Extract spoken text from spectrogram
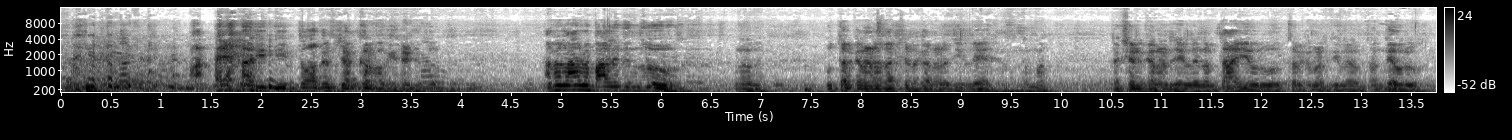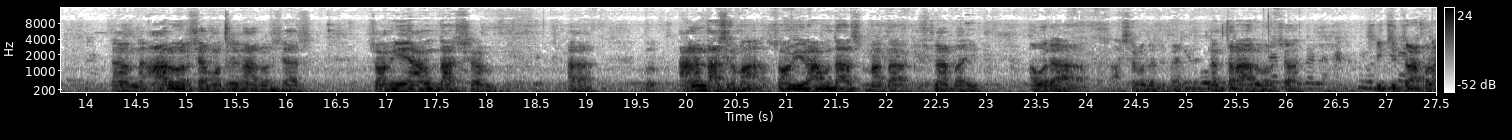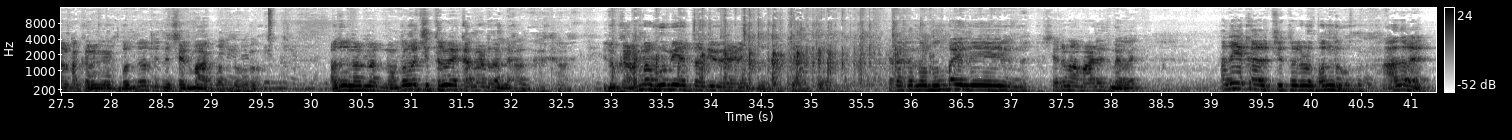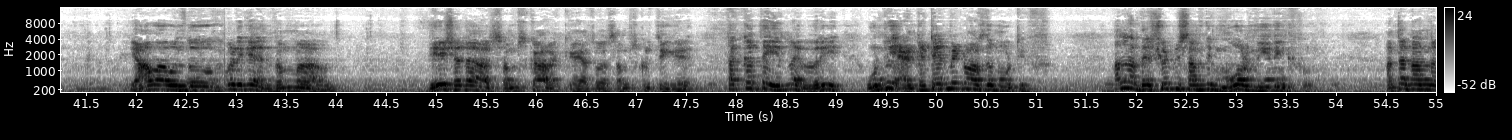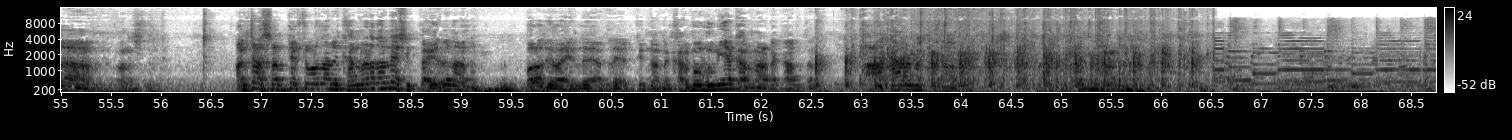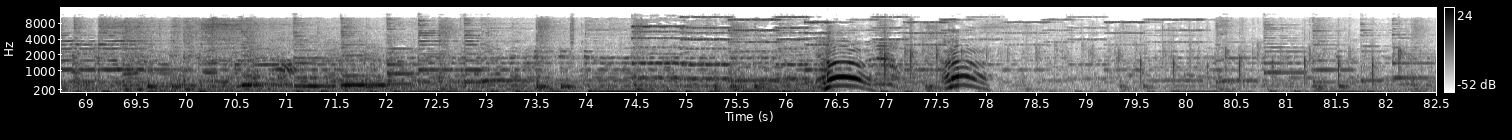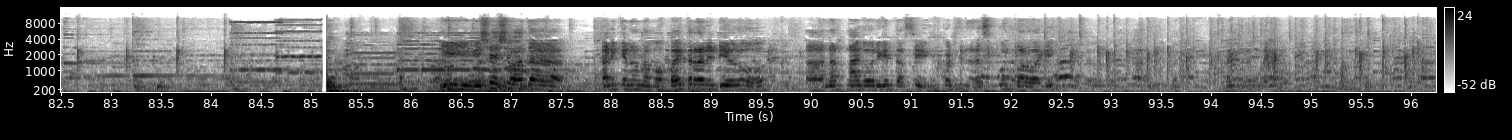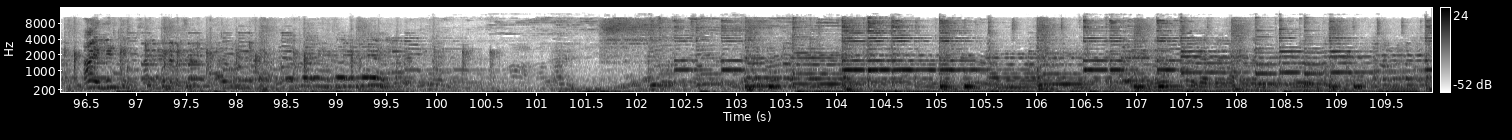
ಆ ರೀತಿ ಇತ್ತು ಅದನ್ನು ಶಂಕರ್ ಬಗ್ಗೆ ಹೇಳಿದ್ದು. ಆಮೇಲೆ ನಾನು ಬಾಲ್ಯದಿಂದಲೂ, ನಾನು ಉತ್ತರ ಕನ್ನಡ, ದಕ್ಷಿಣ ಕನ್ನಡ ಜಿಲ್ಲೆ, ನಮ್ಮ ದಕ್ಷಿಣ ಕನ್ನಡ ಜಿಲ್ಲೆ, ನಮ್ಮ ತಾಯಿಯವರು ಉತ್ತರ ಕನ್ನಡ ಜಿಲ್ಲೆ, ನಮ್ಮ ತಂದೆಯವರು, ನಾನು ಆರು ವರ್ಷ, ಮೊದಲಿನ ಆರು ವರ್ಷ ಸ್ವಾಮಿ ಆನಂದಾಶ್ರಮ ಆನಂದಾಶ್ರಮ, ಸ್ವಾಮಿ ರಾಮದಾಸ್ ಮಾತಾ ಕೃಷ್ಣಾಬಾಯಿ ಅವರ ಆಶ್ರಮದಲ್ಲಿ ಬಂದೆ. ನಂತರ ಆರು ವರ್ಷ ಈ ಚಿತ್ರ ಬಂದು ಅಲ್ಲಿಂದ ಸಿನಿಮಾಗೆ ಬಂದವರು. ಅದು ನನ್ನ ಮೊದಲ ಚಿತ್ರವೇ ಕನ್ನಡದಲ್ಲಿ ಹಾಕ ಇದು ಕರ್ಮಭೂಮಿ ಅಂತ ನೀವು ಹೇಳಿದ್ದು ಯಾಕಂದ್ರೆ ಮುಂಬೈಲಿ ಸಿನಿಮಾ ಮಾಡಿದ ಮೇಲೆ ಅನೇಕ ಚಿತ್ರಗಳು ಬಂದವು. ಆದರೆ ಯಾವ ಒಂದು ಮಕ್ಕಳಿಗೆ ನಮ್ಮ ದೇಶದ ಸಂಸ್ಕಾರಕ್ಕೆ ಅಥವಾ ಸಂಸ್ಕೃತಿಗೆ ತಕ್ಕಂತೆ ಇಲ್ಲ. ಬರೀ only entertainment was the motive ಅಲ್ಲ there should be something more meaningful ಅಂತ ನನ್ನ ಮನಸ್ಸಿನಲ್ಲಿ. ಅಂತ ಸಬ್ಜೆಕ್ಟ್ಗಳು ನನಗೆ ಕನ್ನಡದಲ್ಲೇ ಸಿಗ್ತಾ ಇಲ್ಲ ನಾನು ಬರೋದಿಲ್ಲ, ಇಲ್ಲೇ ಅಲ್ಲೇ ನನ್ನ ಕರ್ಮಭೂಮಿಯ ಕರ್ನಾಟಕ ಅಂತ ಆ ಕಾರಣಕ್ಕೆ ನಾವು ಈ ವಿಶೇಷವಾದ ಕಾಣಿಕೆಯನ್ನು ನಮ್ಮ ಪವಿತ್ರ ರೆಡ್ಡಿಯವರು ಅನಂತನಾಗ್ ಅವರಿಗೆ ತರಿಸಿ ಕೊಟ್ಟಿದ್ದಾರೆ ಸ್ಕೂಲ್ ಪರವಾಗಿ. ಇಲ್ಲಿ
